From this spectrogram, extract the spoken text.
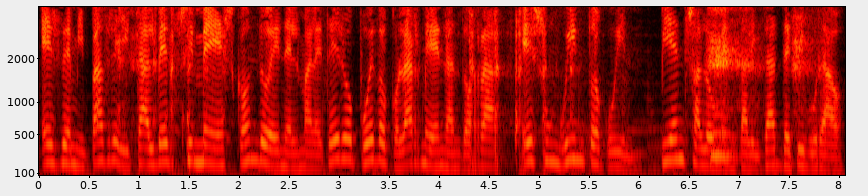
Es de mi padre y tal vez si me escondo en el maletero puedo colarme en Andorra. Es un win to win. Piénsalo mentalidad de tiburao.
